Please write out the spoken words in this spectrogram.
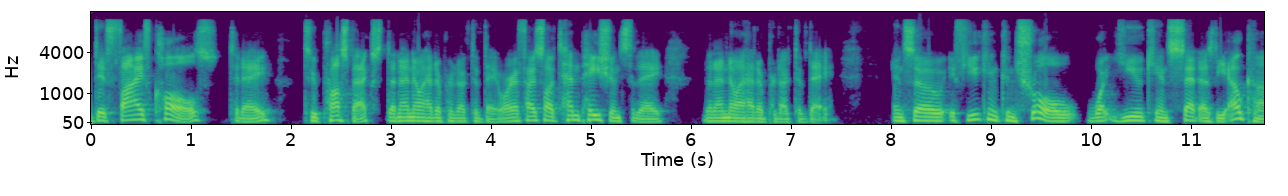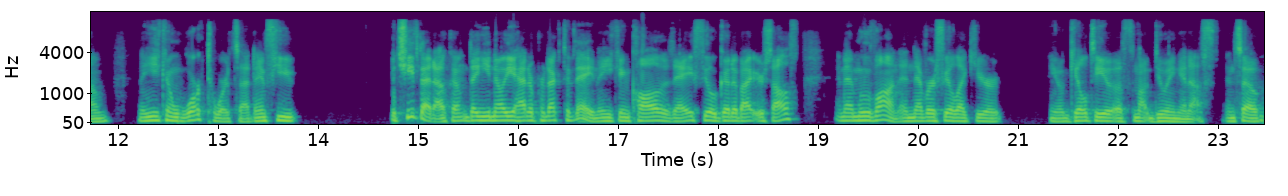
did five calls today to prospects, then I know I had a productive day. Or if I saw 10 patients today, then I know I had a productive day. And so if you can control what you can set as the outcome, then you can work towards that. And if you achieve that outcome, then you know you had a productive day. And then you can call it a day, feel good about yourself, and then move on and never feel like you're, you know, guilty of not doing enough. And so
